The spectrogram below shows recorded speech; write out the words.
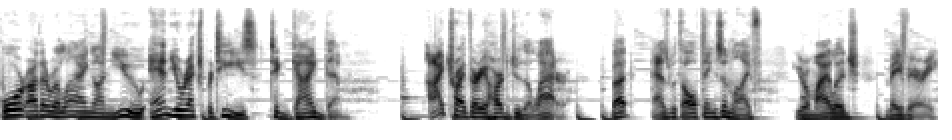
Or are they relying on you and your expertise to guide them? I try very hard to do the latter, but as with all things in life, your mileage may vary.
